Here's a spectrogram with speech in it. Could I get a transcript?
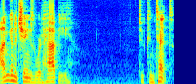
I'm going to change the word happy to content.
